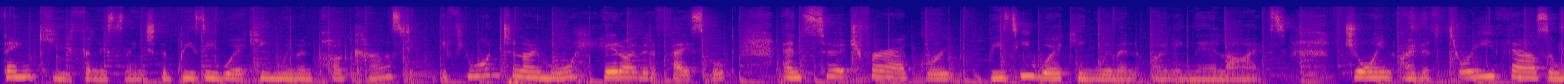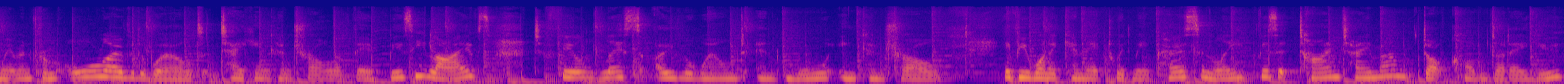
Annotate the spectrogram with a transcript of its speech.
Thank you for listening to the Busy Working Women podcast. If you want to know more, head over to Facebook and search for our group Busy Working Women Owning Their Lives. Join over 3,000 women from all over the world taking control of their busy lives to feel less overwhelmed and more in control. If you want to connect with me personally, visit timetamer.com.au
